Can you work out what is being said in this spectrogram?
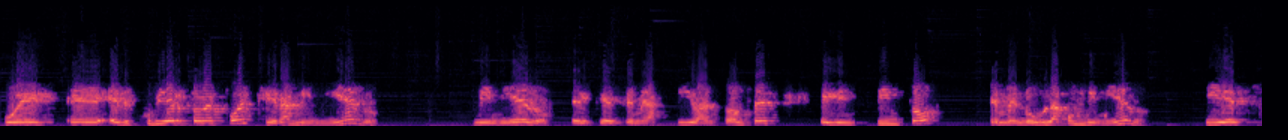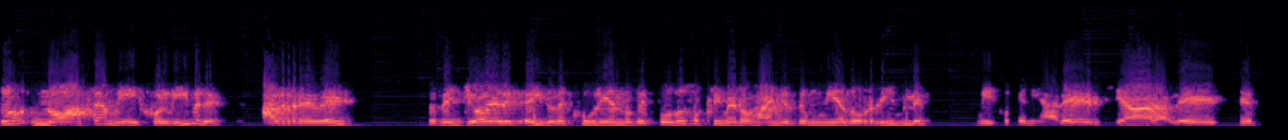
pues eh, he descubierto después que era mi miedo, mi miedo el que se me activa. Entonces el instinto se me nubla con mi miedo y eso no hace a mi hijo libre, al revés. Entonces yo he, ido descubriendo que todos esos primeros años de un miedo horrible, mi hijo tenía alergia a la leche,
